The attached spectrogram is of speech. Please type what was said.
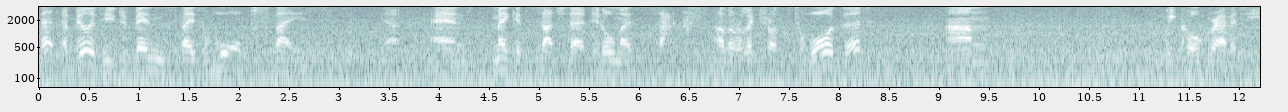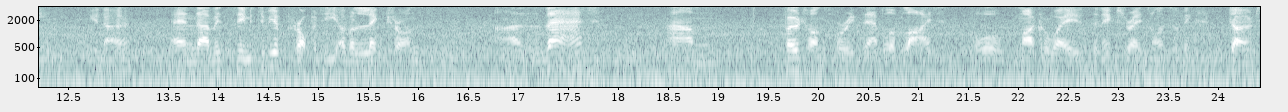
that ability to bend space, warp space, you know, and make it such that it almost sucks other electrons towards it, um, we call gravity, you know, and um, it seems to be a property of electrons uh, that um, photons, for example, of light or microwaves and X-rays and all that sort of thing, don't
